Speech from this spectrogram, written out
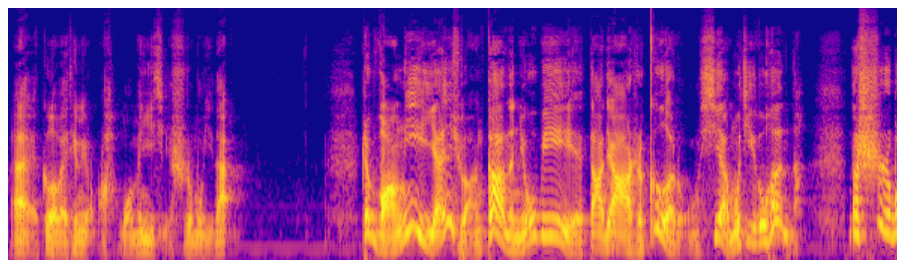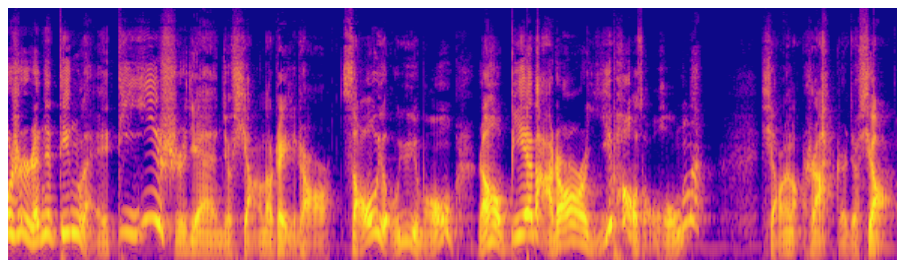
哎，各位听友啊，我们一起拭目以待。这网易严选干的牛逼，大家是各种羡慕嫉妒恨呐。那是不是人家丁磊第一时间就想到这一招，早有预谋，然后憋大招一炮走红呢？小云老师啊，这就笑了。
